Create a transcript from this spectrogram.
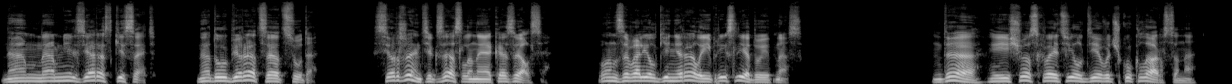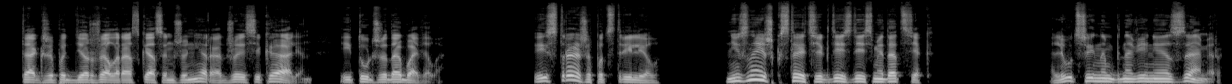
«Нам... нам нельзя раскисать. Надо убираться отсюда. Сержантик засланный оказался. Он завалил генерала и преследует нас. Да, и еще схватил девочку Кларсона. Также поддержал рассказ инженера Джессика Аллен и тут же добавила. И стража подстрелил. Не знаешь, кстати, где здесь медотсек? Люций на мгновение замер,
